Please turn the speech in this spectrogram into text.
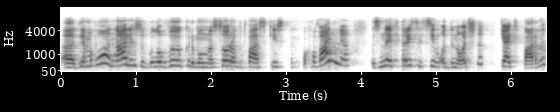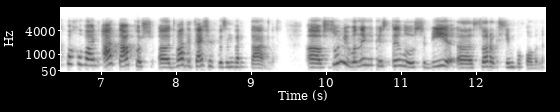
Е, Для мого аналізу було виокремлено 42 скіфських поховання, з них 37 одиночних, 5 парних поховань, а також е, 2 дитячих безінвентарних. В сумі вони містили у собі е, 47 похованих.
